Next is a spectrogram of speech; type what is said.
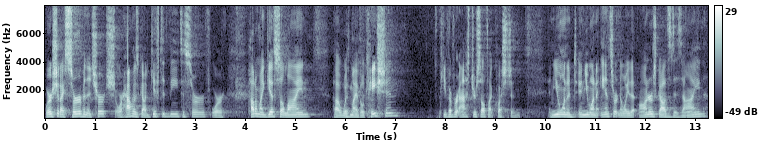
where should I serve in the church? Or how has God gifted me to serve? Or how do my gifts align uh, with my vocation? If you've ever asked yourself that question, and you want to and you want to answer it in a way that honors God's design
